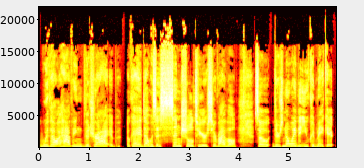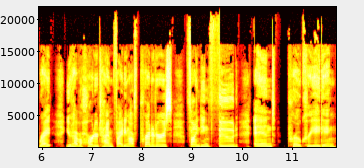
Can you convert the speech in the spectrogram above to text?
without having the tribe. Okay. That was essential to your survival. So there's no way that you could make it, right? You'd have a harder time fighting off predators, finding food, and procreating.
